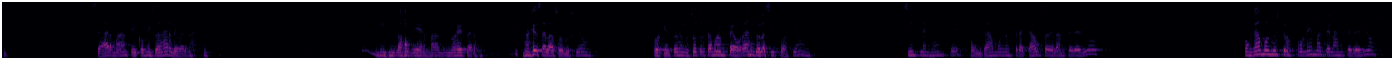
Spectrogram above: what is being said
Se arma antes y comienza a darle, ¿verdad? No, mi hermano, no es esa. no es esa la solución. Porque entonces nosotros estamos empeorando la situación. Simplemente pongamos nuestra causa delante de Dios. Pongamos nuestros problemas delante de Dios.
